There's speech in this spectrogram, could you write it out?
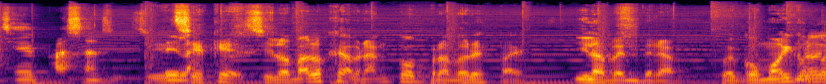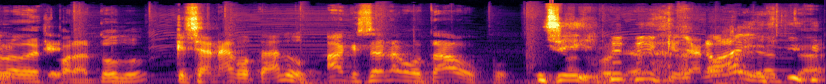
se pasan. Si es que si lo malo es que habrán compradores para y las venderán. Pues como hay No, compradores que- para todo. Que se han agotado. Ah, que se han agotado. Pues- Sí, pues que ya no hay. Ya.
